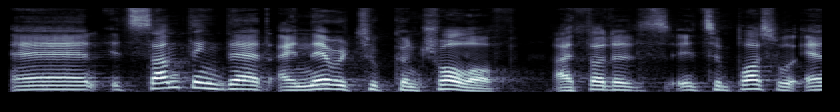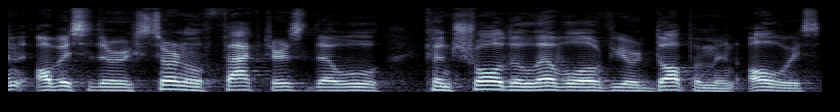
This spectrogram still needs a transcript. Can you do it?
and it's something that I never took control of. I thought it's it's impossible, and obviously there are external factors that will control the level of your dopamine always.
